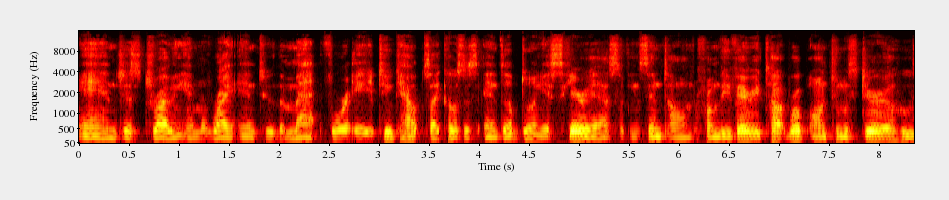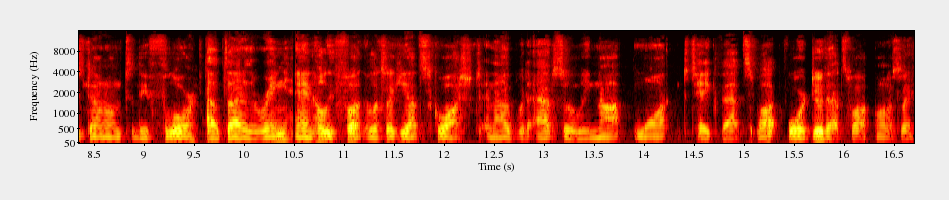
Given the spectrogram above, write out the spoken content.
and just driving him right into the mat for a two count. Psychosis ends up doing a scary ass looking senton from the very top rope onto Mysterio, who's down onto the floor outside of the ring. And holy fuck, it looks like he got squashed, and I would absolutely not want to take that spot or do that spot, honestly.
